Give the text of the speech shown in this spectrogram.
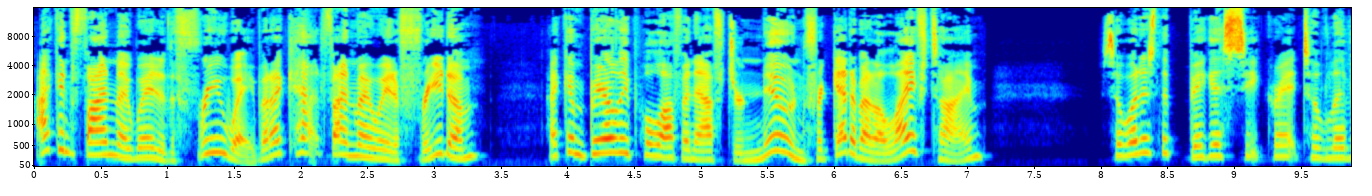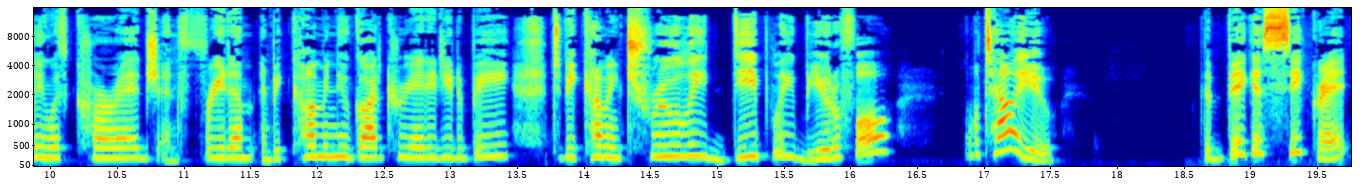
I can find my way to the freeway, but I can't find my way to freedom. I can barely pull off an afternoon, forget about a lifetime. So, what is the biggest secret to living with courage and freedom and becoming who God created you to be? To becoming truly, deeply beautiful? I'll tell you. The biggest secret,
